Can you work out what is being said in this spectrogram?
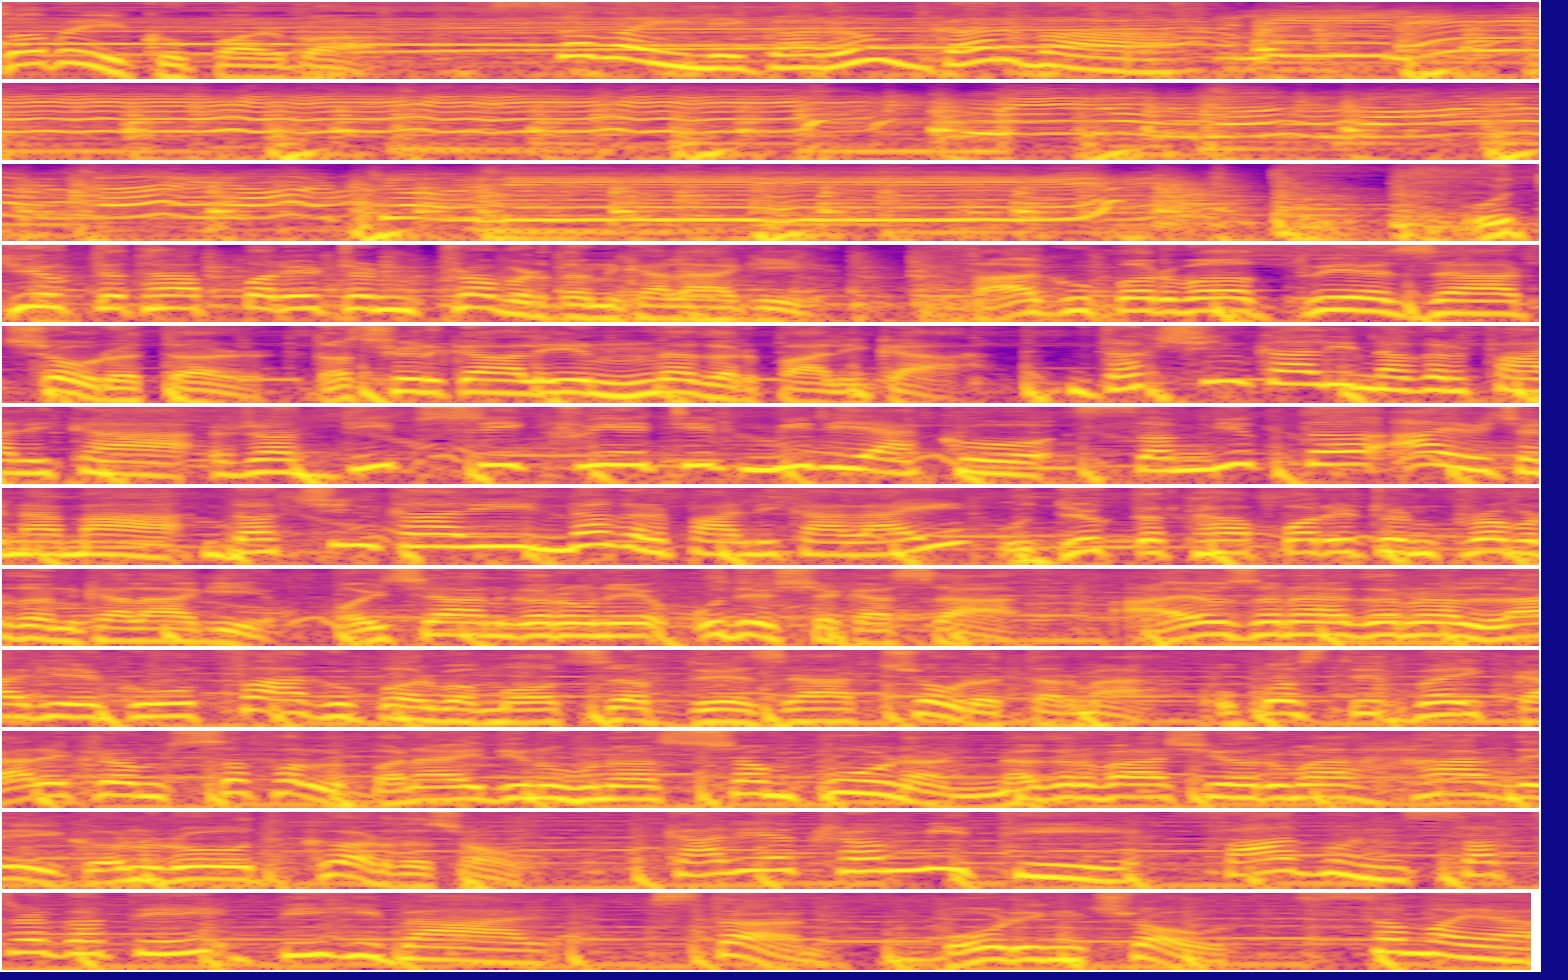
सबैको पर्व। सबैले गरौँ गर्व। लीले मेरो रङ्गायो नयाँ चोली। उद्योग तथा पर्यटन प्रवर्धनका लागि फागु पर्व दुई हजार चौरात्तर दक्षिणकाली नगरपालिका। दक्षिणकाली नगरपालिका र दीपश्री क्रिएटिभ मिडियाको संयुक्त आयोजनामा दक्षिणकाली नगरपालिकालाई उद्योग तथा पर्यटन प्रवर्धनका लागि पहिचान गराउने उद्देश्यका साथ आयोजना गर्न लागि फागु पर्व महोत्सव दुई हजार चौरात्तरमा उपस्थित भई कार्यक्रम सफल बनाइदिनु हुन सम्पूर्ण नगरवासीहरूमा हार्दिक अनुरोध गर्दछौ। कार्यक्रम मिति फागुन सत्र गते बिहिबार। स्थान बोर्डिङ चौर। समय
